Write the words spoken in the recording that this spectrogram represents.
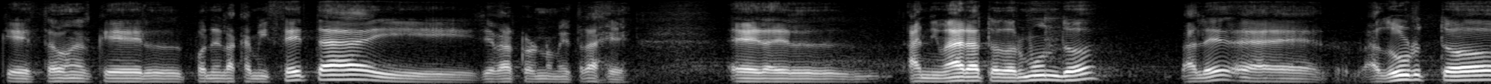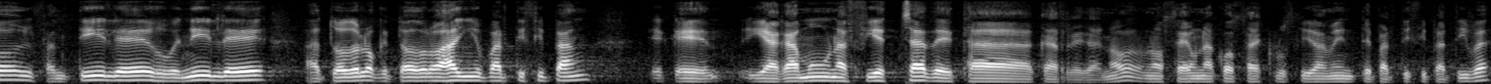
que son el que pone la camiseta y lleva el cronometraje. animar a todo el mundo ¿vale? Eh, adultos, infantiles, juveniles, a todos los que todos los años participan eh, y hagamos una fiesta de esta carrera, ¿no? No sea una cosa exclusivamente participativa,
